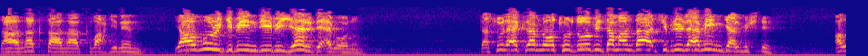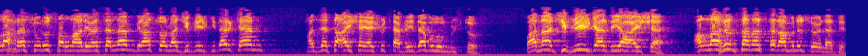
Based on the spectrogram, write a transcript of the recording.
Sağanak sağanak vahyinin yağmur gibi indiği bir yerdi ev onun. Resul-i Ekrem'le oturduğu bir zamanda Cibril Emin gelmişti. Allah Resulü sallallahu aleyhi ve sellem biraz sonra Cibril giderken Hazreti Ayşe'ye şu tebride bulunmuştu. Bana Cibril geldi ya Ayşe. Allah'ın sana selamını söyledi.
